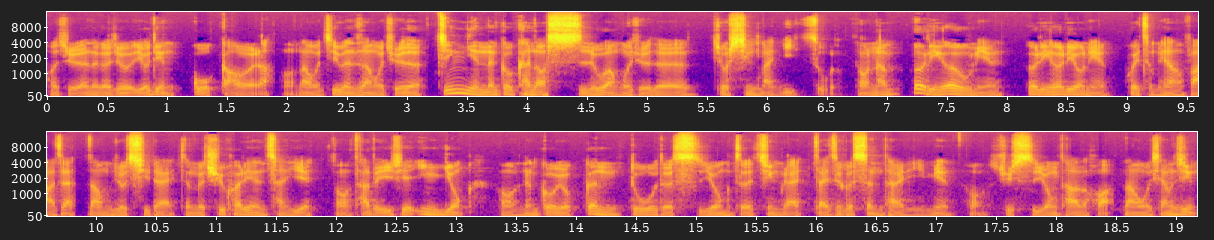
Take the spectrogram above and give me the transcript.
我觉得那个就有点过高了啦哦。那我基本上我觉得今年能够看到十万，我觉得就心满意足了哦。那二零二五年。二零二六年会怎么样发展？那我们就期待整个区块链产业哦，它的一些应用哦，能够有更多的使用者进来，在这个生态里面哦，去使用它的话，那我相信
